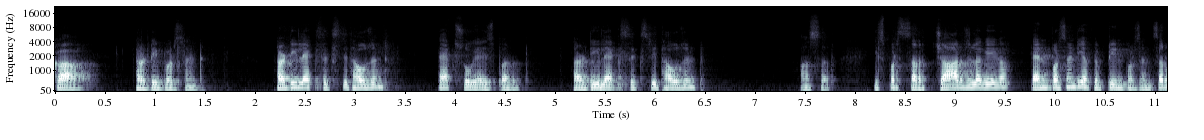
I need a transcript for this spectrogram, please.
का thirty percent thirty lakh sixty thousand tax हो गया इस पर थर्टी लैख सिक्सटी थाउज़ेंड हाँ सर इस पर सरचार्ज लगेगा टेन परसेंट या fifteen percent sir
